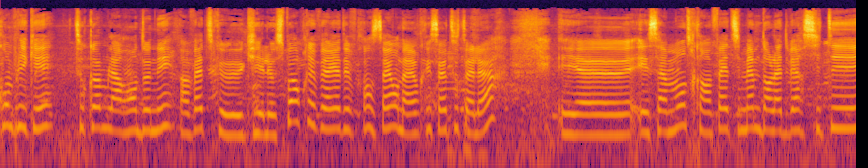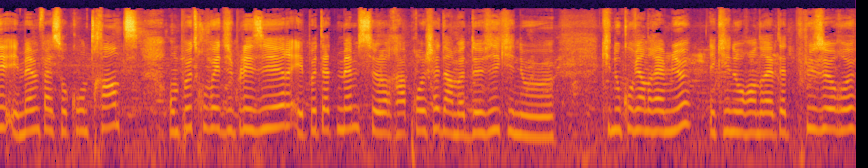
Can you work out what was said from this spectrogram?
compliqué, tout comme la randonnée, en fait, qui est le sport préféré des Français. On a appris ça tout à l'heure. Et, euh, et ça montre qu'en fait, même dans l'adversité et même face aux contraintes, on peut trouver du plaisir et peut-être même se rapprocher d'un mode de vie qui nous, qui nous conviendrait mieux et qui nous rendrait peut-être plus heureux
